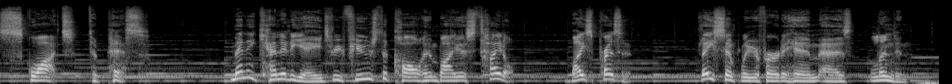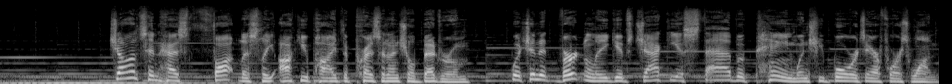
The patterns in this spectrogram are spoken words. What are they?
squats to piss. Many Kennedy aides refused to call him by his title vice president. They simply refer to him as Lyndon. Johnson has thoughtlessly occupied the presidential bedroom, which inadvertently gives Jackie a stab of pain when she boards Air Force One.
